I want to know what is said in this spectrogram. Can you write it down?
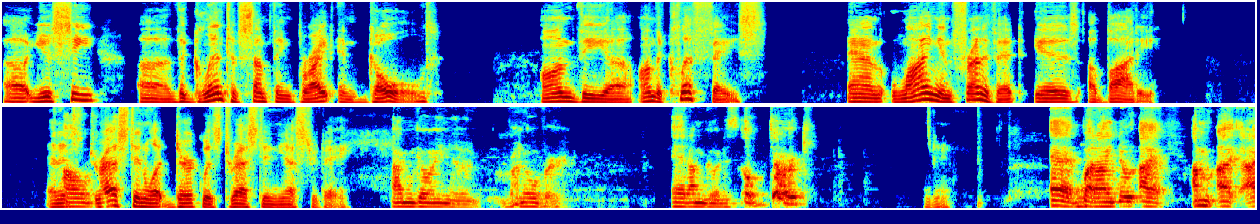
uh, you see uh, the glint of something bright and gold on the uh, on the cliff face, and lying in front of it is a body, and it's Oh. dressed in what Dirk was dressed in yesterday. I'm going to run over, and I'm going to oh Dirk. Okay. Uh, but I know I I'm I, I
